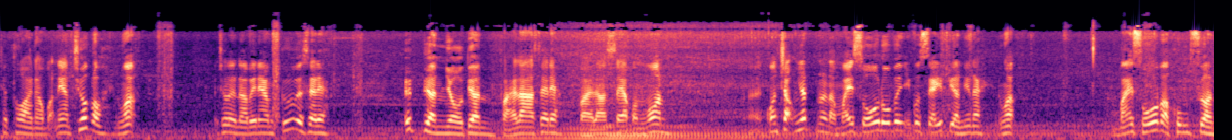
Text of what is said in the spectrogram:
thiệt thòi nào bọn em trước rồi đúng không ạ? Cho nên là bên em cứ về xe đẹp ít tiền nhiều tiền phải là xe đẹp phải là xe còn ngon. Đấy, quan trọng nhất là máy số đối với những con xe ít tiền như này đúng không ạ? Máy số và khung sườn.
